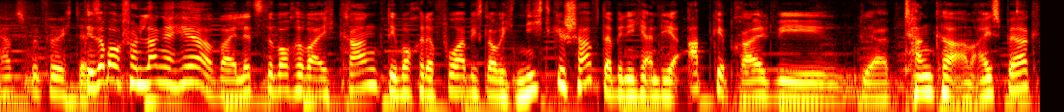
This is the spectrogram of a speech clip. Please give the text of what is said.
hab's befürchtet. Ist aber auch schon lange her, weil letzte Woche war ich krank. Die Woche davor habe ich es, glaube ich, nicht geschafft. Da bin ich an dir abgeprallt wie der Tanker am Eisberg.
